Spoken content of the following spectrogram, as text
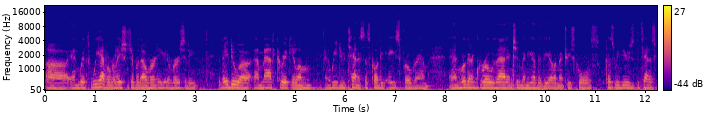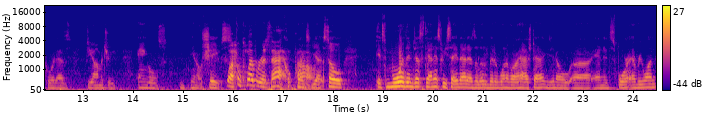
uh, and with we have a relationship with Alvernia University. They do a, a math curriculum, and we do tennis. It's called the ACE program and we're going to grow that into many other the elementary schools because we use the tennis court as geometry, angles, you know, shapes. Well, how clever is that? Points. Yeah, so it's more than just tennis. We say that as a little bit of one of our hashtags, you know, uh, and it's for everyone.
